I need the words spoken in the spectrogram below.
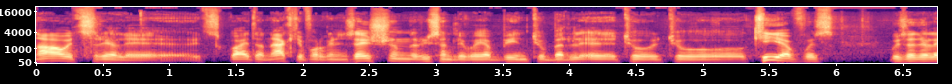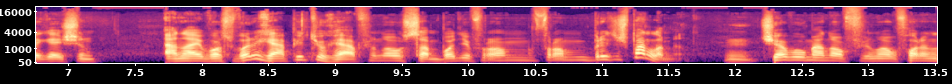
Now it's really it's quite an active organization. Recently, we have been to Berlin, to to Kiev with with a delegation and I was very happy to have you know somebody from from British Parliament, mm. chairwoman of you know Foreign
